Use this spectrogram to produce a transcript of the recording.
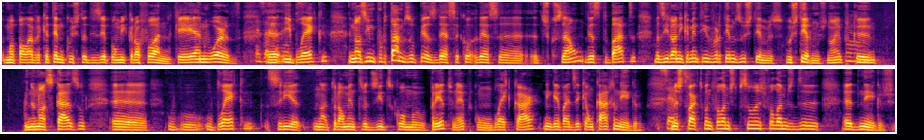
uma palavra que até me custa dizer para um microfone, que é N-word uh, e black. Nós importamos o peso dessa, dessa discussão, desse debate, mas ironicamente invertemos os temas, os termos, não é? Porque. Uhum no nosso caso, uh, o, o, black seria naturalmente traduzido como preto, né? porque um black car ninguém vai dizer que é um carro negro. Certo. Mas de facto, quando falamos de pessoas, falamos de, uh, de, negros.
